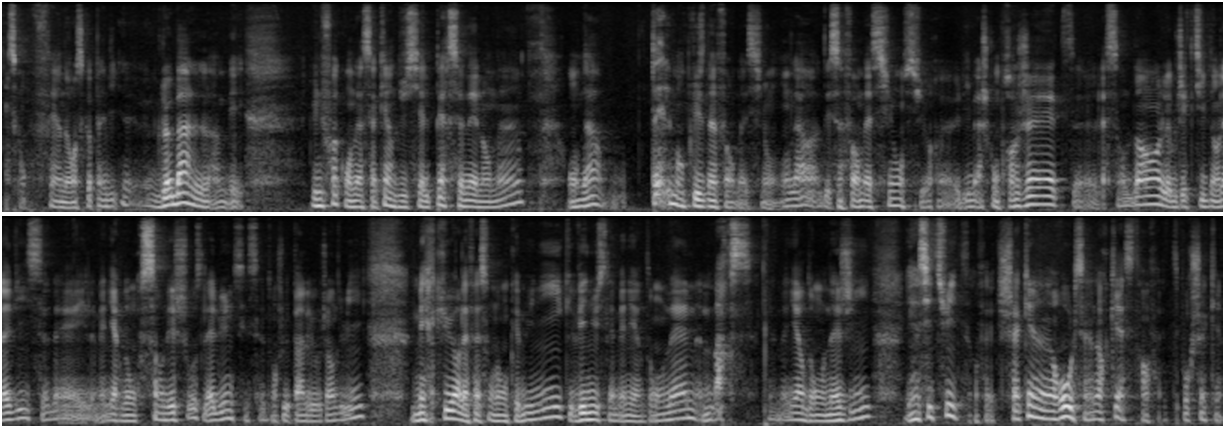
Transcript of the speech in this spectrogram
parce qu'on fait un horoscope euh, global, mais une fois qu'on a sa carte du ciel personnelle en main, on a tellement plus d'informations. On a des informations sur euh, l'image qu'on projette, euh, l'ascendant, l'objectif dans la vie, soleil, la manière dont on ressent les choses, la lune, c'est ça dont je vais parler aujourd'hui, Mercure, la façon dont on communique, Vénus, la manière dont on aime, Mars, la manière dont on agit, et ainsi de suite, en fait. Chacun a un rôle, c'est un orchestre, en fait, pour chacun.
